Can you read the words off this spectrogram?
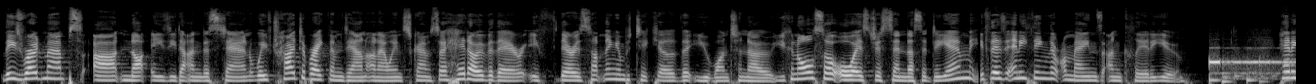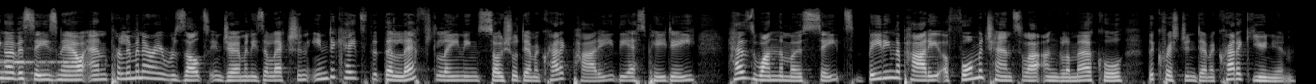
These roadmaps are not easy to understand. We've tried to break them down on our Instagram, so head over there if there is something in particular that you want to know. You can also always just send us a DM if there's anything that remains unclear to you. Heading overseas now, and preliminary results in Germany's election indicates that the left-leaning Social Democratic Party, the SPD, has won the most seats, beating the party of former Chancellor Angela Merkel, the Christian Democratic Union.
